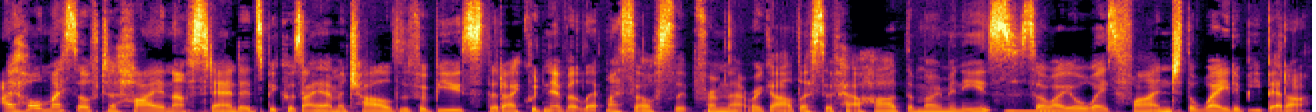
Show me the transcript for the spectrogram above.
I hold myself to high enough standards because I am a child of abuse that I could never let myself slip from that, regardless of how hard the moment is. Mm-hmm. So I always find the way to be better.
